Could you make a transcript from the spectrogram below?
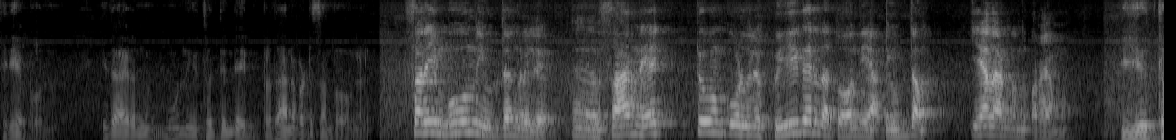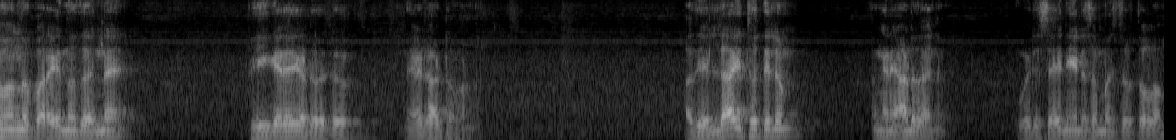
തിരികെ പോന്നു. ഇതായിരുന്നു മൂന്ന് യുദ്ധത്തിന്റെയും പ്രധാനപ്പെട്ട സംഭവങ്ങൾ. സാർ ഈ മൂന്ന് യുദ്ധങ്ങളിൽ സാറിന് ഏറ്റവും കൂടുതൽ ഭീകരത തോന്നിയ യുദ്ധം ഏതാണെന്നൊന്ന് പറയാമോ? ഈ യുദ്ധമെന്ന് പറയുന്നത് തന്നെ ഭീകരതയുടെ ഒരു നേടാട്ടമാണ് അത് എല്ലാ യുദ്ധത്തിലും അങ്ങനെയാണ് താനും ഒരു സൈനികനെ സംബന്ധിച്ചിടത്തോളം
